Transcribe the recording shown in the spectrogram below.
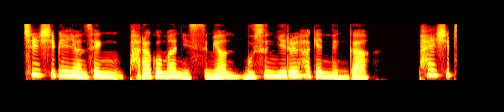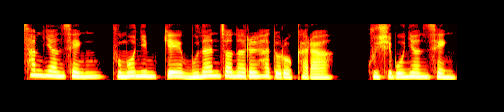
71년생 바라고만 있으면 무슨 일을 하겠는가. 83년생 부모님께 문안 전화를 하도록 하라. 95년생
